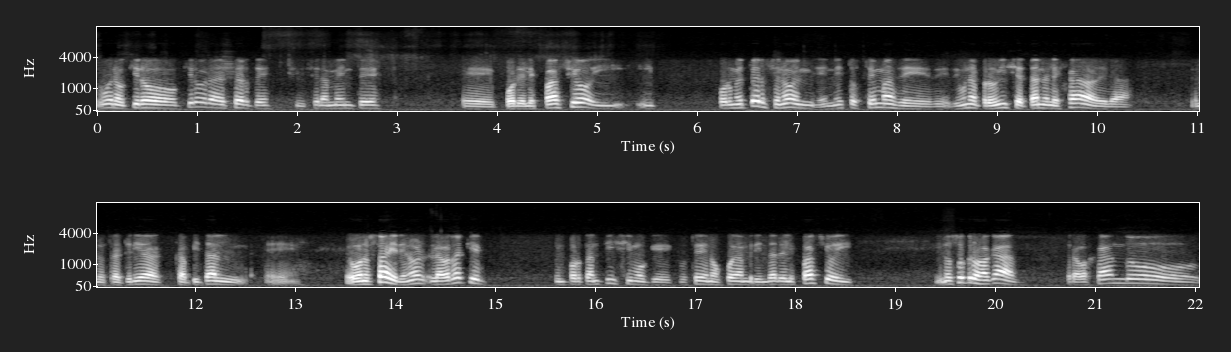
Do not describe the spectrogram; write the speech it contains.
Y bueno, quiero, quiero agradecerte sinceramente eh, por el espacio y, por meterse ¿no? en, estos temas de, una provincia tan alejada de, la, de nuestra querida capital eh, de Buenos Aires. ¿no? La verdad que importantísimo que, ustedes nos puedan brindar el espacio y, nosotros acá trabajando,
